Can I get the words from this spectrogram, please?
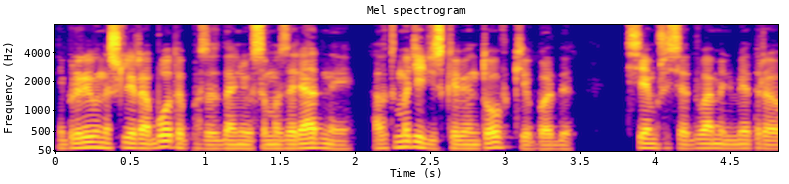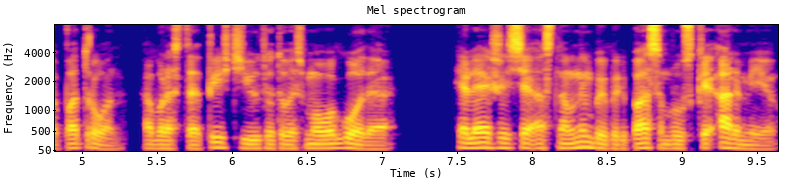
непрерывно шли работы по созданию самозарядной автоматической винтовки под 7,62 мм патрон образца 1908 года, являющийся основным боеприпасом русской армии.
